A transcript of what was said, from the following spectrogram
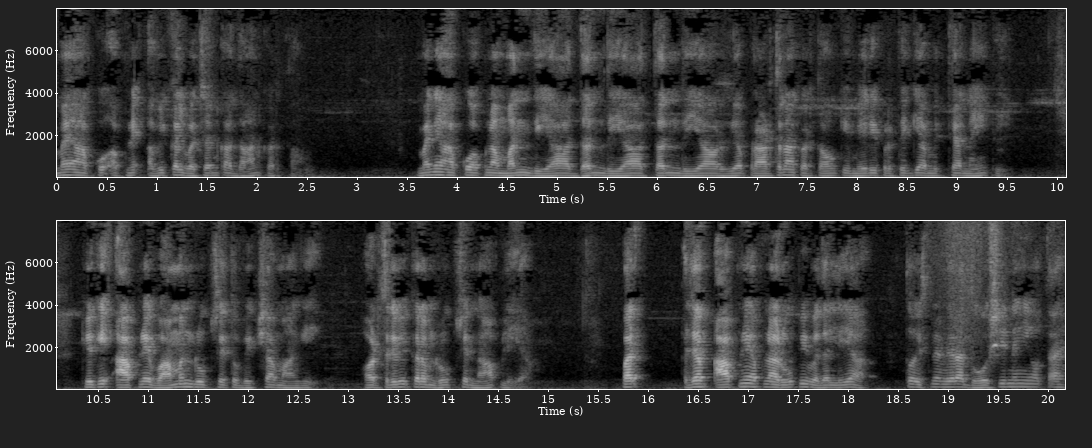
मैं आपको अपने अविकल वचन का दान करता हूँ। मैंने आपको अपना मन दिया, धन दिया, तन दिया और यह प्रार्थना करता हूँ कि मेरी प्रतिज्ञा मिथ्या नहीं थी, क्योंकि आपने वामन रूप से तो भिक्षा मांगी और त्रिविक्रम रूप से नाप लिया। पर जब आपने अपना रूप ही बदल लिया तो इसमें मेरा दोष ही नहीं होता है।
